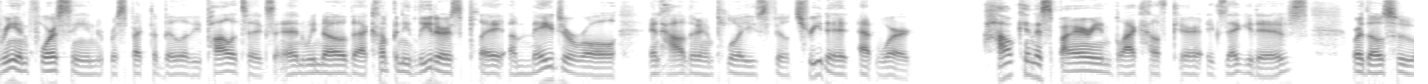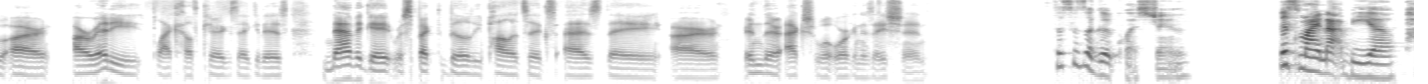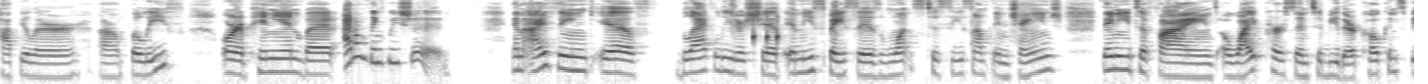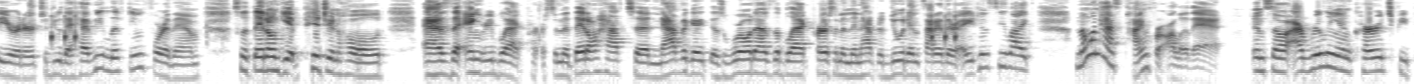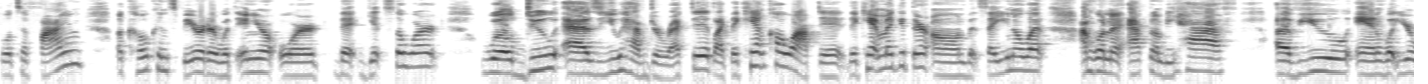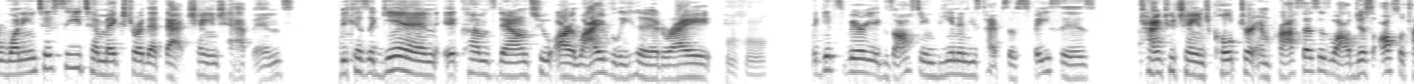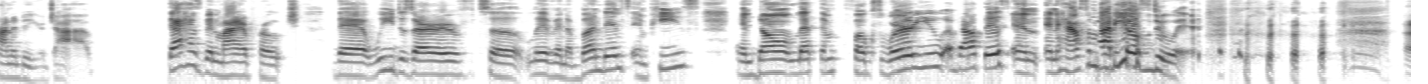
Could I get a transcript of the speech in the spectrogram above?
reinforcing respectability politics. And we know that company leaders play a major role in how their employees feel treated at work how can aspiring Black healthcare executives or those who are already Black healthcare executives navigate respectability politics as they are in their actual organization? This is a good question. This might not be a popular uh, belief or opinion, but I don't think we should. And I think if Black leadership in these spaces wants to see something change, they need to find a white person to be their co conspirator to do the heavy lifting for them so that they don't get pigeonholed as the angry Black person, that they don't have to navigate this world as the Black person and then have to do it inside of their agency. Like, no one has time for all of that. And so I really encourage people to find a co conspirator within your org that gets the work, will do as you have directed. Like they can't co opt it, they can't make it their own, but say, you know what, I'm going to act on behalf of you and what you're wanting to see to make sure that that change happens. Because again, it comes down to our livelihood, right? Mm-hmm. It gets very exhausting being in these types of spaces trying to change culture and processes while just also trying to do your job. That has been my approach that we deserve to live in abundance and peace and don't let them folks worry you about this and and have somebody else do it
